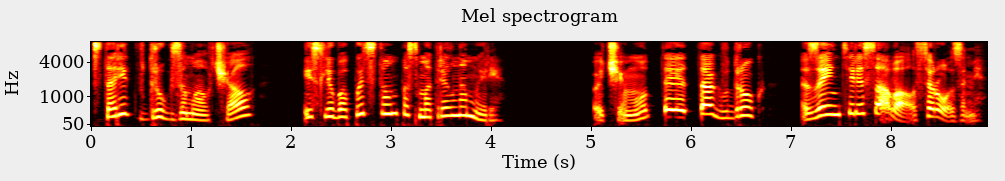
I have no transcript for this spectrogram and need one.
Старик вдруг замолчал и с любопытством посмотрел на Мэри. «Почему ты так вдруг заинтересовался розами?»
